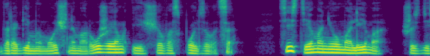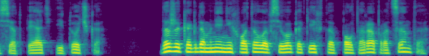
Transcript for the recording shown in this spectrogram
дорогим и мощным оружием еще воспользоваться. Система неумолима. 65 и точка. Даже когда мне не хватало всего каких-то полтора процента,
